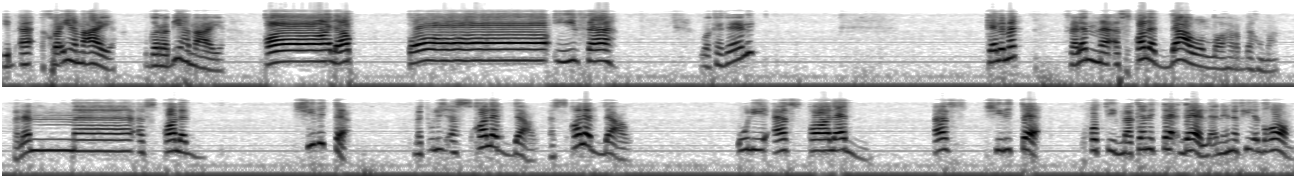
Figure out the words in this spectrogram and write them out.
يبقى اقرأيها معايا وجربيها معايا. قالت طائفة. وكذلك كلمة فلما أثقلت دعوى الله ربهما. فلما أثقلت. شيل التاء. ما تقوليش أثقلت دعوة أثقلت دعوة. قولي أثقلت أث شيل التاء وحطي مكان التاء دال لأن هنا في إدغام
